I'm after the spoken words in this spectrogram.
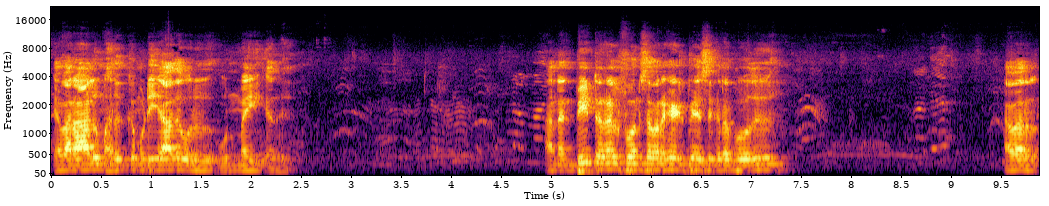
எவராலும் மறுக்க முடியாத ஒரு உண்மை அது. அண்ணன் பீட்டர் அல்போன்ஸ் அவர்கள் பேசுகிற போது அவர்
